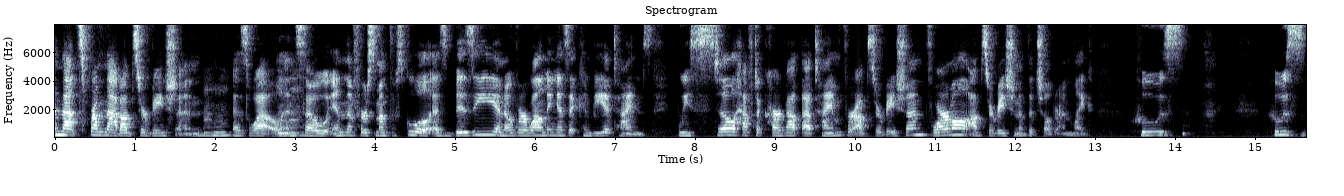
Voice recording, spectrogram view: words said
and that's from that observation mm-hmm. as well. And Mhm. so, in the first month of school, as busy and overwhelming as it can be at times, we still have to carve out that time for observation, formal observation of the children. Like, who's who's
